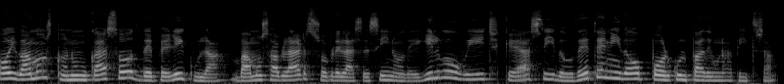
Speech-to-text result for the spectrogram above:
Hoy vamos con un caso de película. Vamos a hablar sobre el asesino de Gilgo Beach que ha sido detenido por culpa de una pizza.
